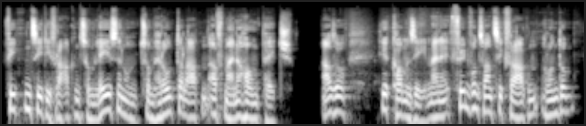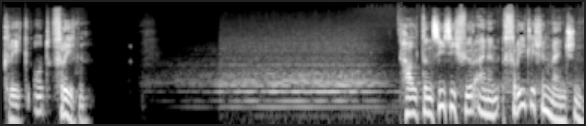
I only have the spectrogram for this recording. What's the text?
finden Sie die Fragen zum Lesen und zum Herunterladen auf meiner Homepage. Also, hier kommen sie, meine 25 Fragen rund um Krieg und Frieden. Halten Sie sich für einen friedlichen Menschen?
